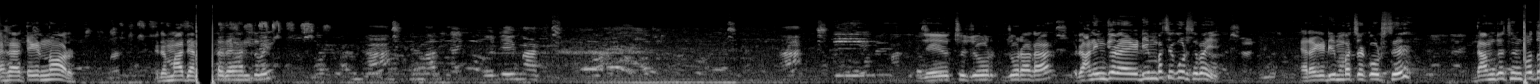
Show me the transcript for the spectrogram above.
এক হাজার টাকা নর। এটা মাদি আরেকটা দেখেন তো ভাই। যে হচ্ছে জোর জোড়াটা। রানিং জোড়া ডিম বাচ্চা করছে ভাই? এর আগে ডিম বাচ্চা করছে? দাম যাচ্ছেন কত?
